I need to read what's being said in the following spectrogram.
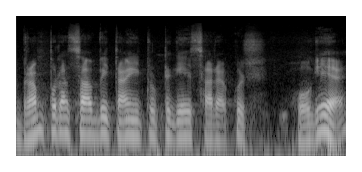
ਬ੍ਰਹਮਪੁਰਾ ਸਾਹਿਬ ਵੀ ਤਾਂ ਹੀ ਟੁੱਟ ਗਏ ਸਾਰਾ ਕੁਝ ਹੋ ਗਿਆ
